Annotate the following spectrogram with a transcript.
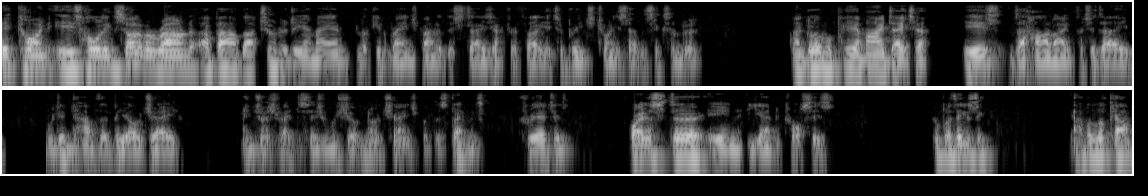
Bitcoin is holding sort of around about that 200 EMA and looking range bound at this stage after a failure to breach 27,600. And global PMI data is the highlight for today. We didn't have the BOJ interest rate decision, which showed no change, but the statements created quite a stir in yen crosses. A couple of things to have a look at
